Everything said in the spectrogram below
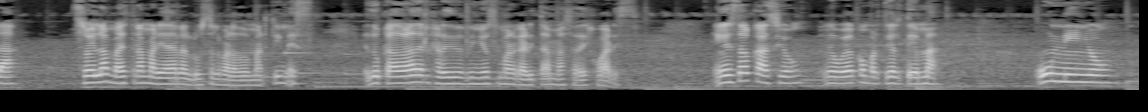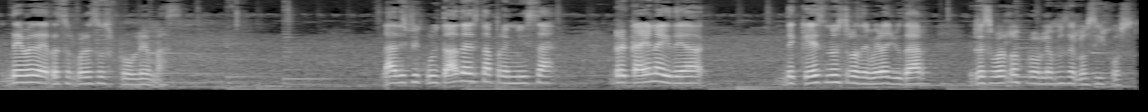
Hola, soy la maestra María de la Luz Alvarado Martínez, educadora del Jardín de Niños Margarita Maza de Juárez. En esta ocasión le voy a compartir el tema Un niño debe de resolver sus problemas. La dificultad de esta premisa recae en la idea de que es nuestro deber ayudar y resolver los problemas de los hijos,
